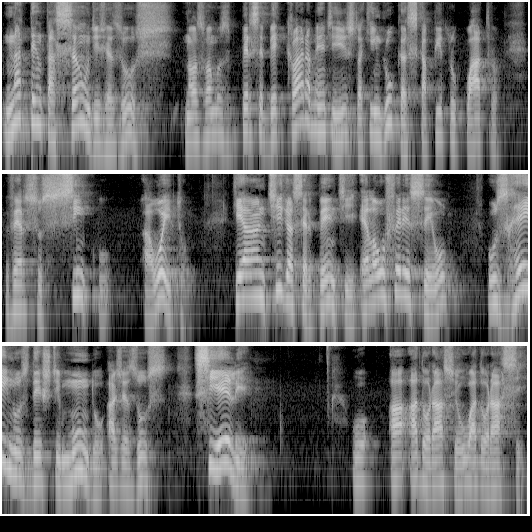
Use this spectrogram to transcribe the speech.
Na tentação de Jesus, nós vamos perceber claramente isso aqui em Lucas capítulo 4, versos 5 a 8, que a antiga serpente, ela ofereceu os reinos deste mundo a Jesus, se ele o adorasse ou o adorasse,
